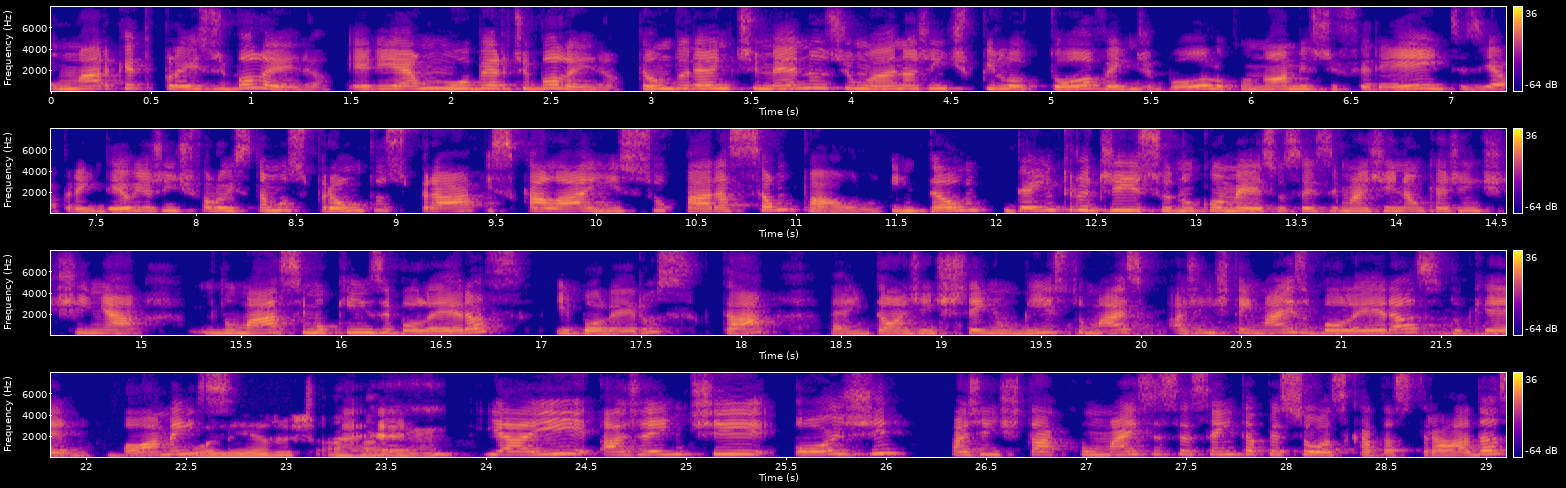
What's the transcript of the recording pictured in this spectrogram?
um marketplace de boleira. Ele é um Uber de boleira. Então, durante menos de um ano, a gente pilotou, vende bolo com nomes diferentes e aprendeu, e a gente falou: estamos prontos para escalar isso para São Paulo. Então, dentro disso, no começo, vocês imaginam que a gente tinha no máximo 15 boleiras e boleiros, tá? É, então a gente tem um misto, mas a gente tem mais boleiras do que homens. Boleiros, uhum. é, e aí a gente hoje a gente está com mais de 60 pessoas cadastradas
